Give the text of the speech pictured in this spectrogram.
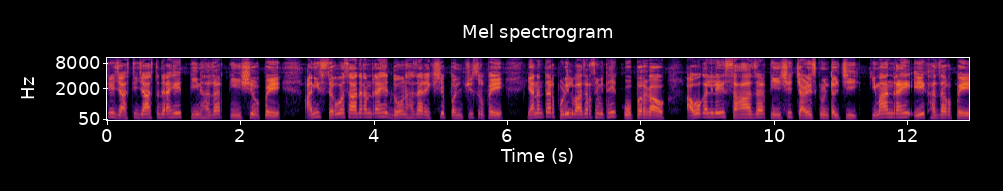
ते जास्तीत जास्त दर आहे तीन हजार तीनशे रुपये. आणि सर्वसाधारण दर आहे दोन हजार एकशे पंचवीस रुपये. यानंतर पुढील बाजार समिती आहे कोपरगाव. आवक आलेली आहे सहा हजार तीनशे चाळीस क्विंटलची. किमान दर आहे एक हजार रुपये.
